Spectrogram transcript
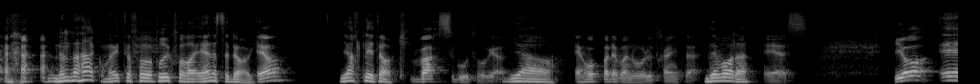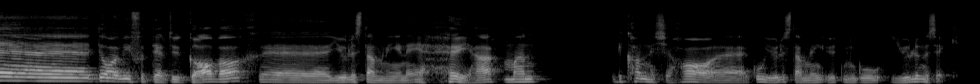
Men denne her kommer jeg til å få bruk for hver eneste dag. Ja, Hjertelig takk. vær så god, Torgeir. Ja, Jeg håper det var noe du trengte. det var det. Yes. Ja, eh, da har vi fått delt ut gaver. Eh, julestemningen er høy her. Men vi kan ikke ha eh, god julestemning uten god julemusikk.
